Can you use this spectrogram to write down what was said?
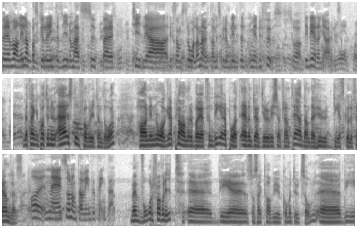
För en vanlig lampa skulle det inte bli de här supertydliga liksom, strålarna utan det skulle bli lite mer diffust. Så det är det den gör. Liksom. Med tanke på att du nu är storfavoriten då, har ni några planer och börjat fundera på ett eventuellt Eurovision-framträdande, hur det skulle förändras? Oj, nej, så långt har vi inte tänkt än. Men vår favorit, eh, det som sagt har vi ju kommit ut som. Eh, det,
